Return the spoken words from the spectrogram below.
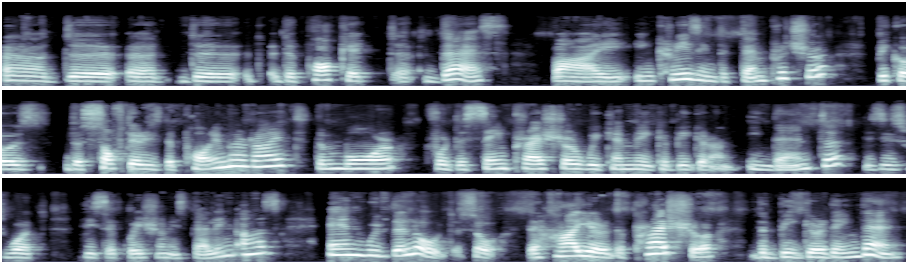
uh, the, uh, the, the pocket uh, depth by increasing the temperature because the softer is the polymer, right? The more for the same pressure we can make a bigger indent. This is what this equation is telling us and with the load. So the higher the pressure, the bigger the indent.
